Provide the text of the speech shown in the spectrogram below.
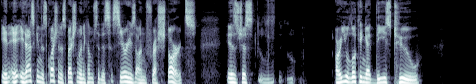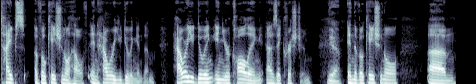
in, in asking this question, especially when it comes to this series on fresh starts, is just are you looking at these two types of vocational health and how are you doing in them? How are you doing in your calling as a Christian Yeah. in the vocational um,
